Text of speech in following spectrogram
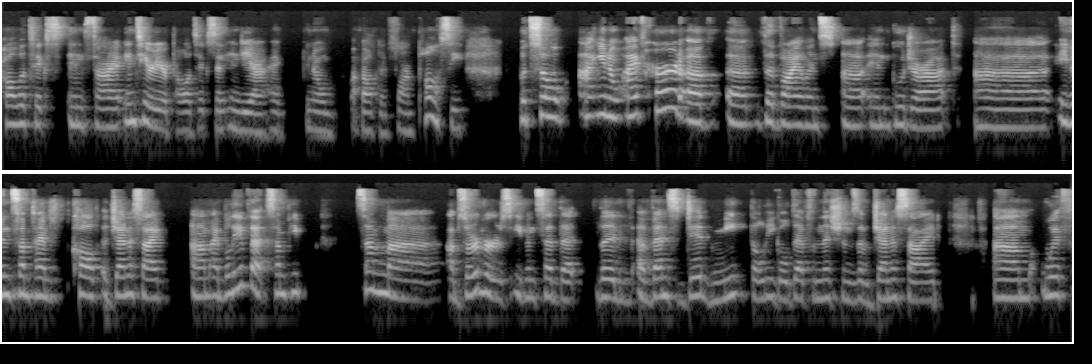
politics inside interior politics in india and you know about their foreign policy. But so I, you know i've heard of uh, the violence uh, in gujarat uh, even sometimes called a genocide. Um, i believe that some people some uh, observers even said that the events did meet the legal definitions of genocide, um, with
